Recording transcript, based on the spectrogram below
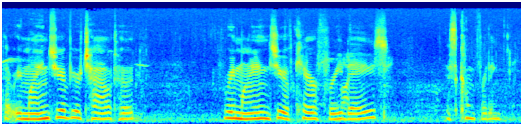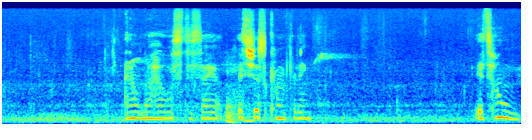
that reminds you of your childhood, reminds you of carefree days, is comforting. I don't know how else to say it. Mm-hmm. It's just comforting. It's home.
